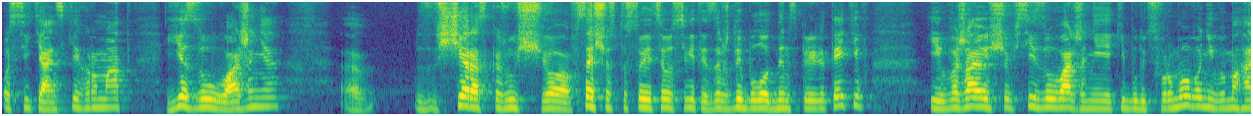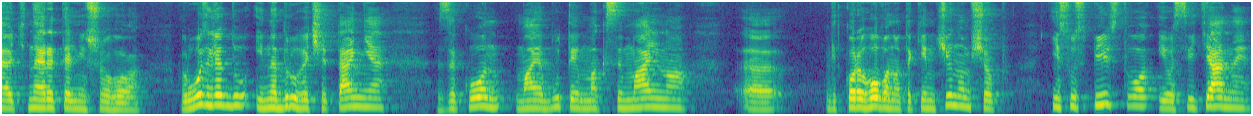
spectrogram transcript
освітянських громад, є зауваження. Е, Ще раз кажу, що все, що стосується освіти, завжди було одним з пріоритетів. І вважаю, що всі зауваження, які будуть сформовані, вимагають найретельнішого розгляду. І на друге читання закон має бути максимально е, відкориговано таким чином, щоб і суспільство, і освітяни,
